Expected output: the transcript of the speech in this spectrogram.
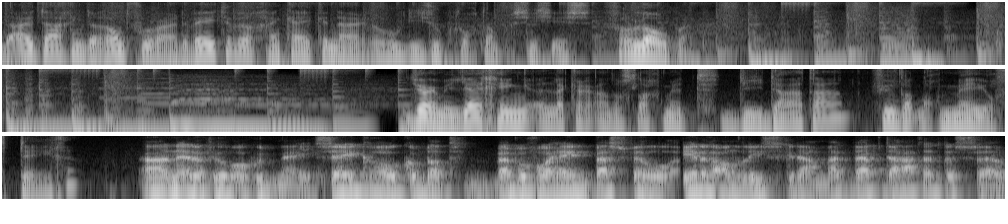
De uitdaging, de randvoorwaarden weten we. We gaan kijken naar hoe die zoektocht dan precies is verlopen. Jeremy, jij ging lekker aan de slag met die data. Viel dat nog mee of tegen? Uh, nee, dat viel wel goed mee. Zeker ook omdat we hebben voorheen best veel eerdere analyses gedaan met webdata. Dus we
